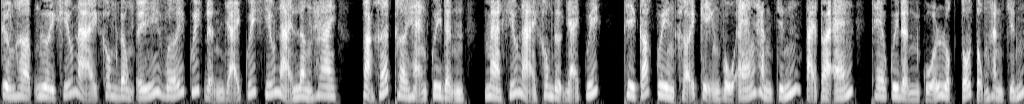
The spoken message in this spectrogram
Trường hợp người khiếu nại không đồng ý với quyết định giải quyết khiếu nại lần hai hoặc hết thời hạn quy định mà khiếu nại không được giải quyết, thì có quyền khởi kiện vụ án hành chính tại tòa án theo quy định của luật tố tụng hành chính.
